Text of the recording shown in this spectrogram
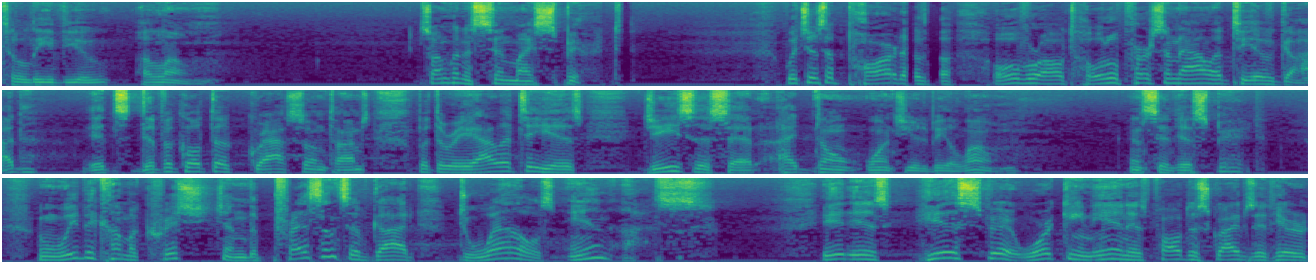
to leave you alone. So I'm going to send my spirit, which is a part of the overall total personality of God. It's difficult to grasp sometimes, but the reality is, Jesus said, I don't want you to be alone, and sent his spirit. When we become a Christian, the presence of God dwells in us. It is His Spirit working in, as Paul describes it here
